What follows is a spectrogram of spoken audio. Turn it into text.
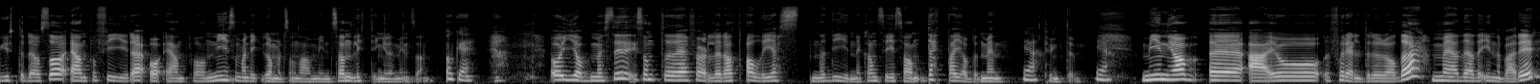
gutter, det også. En på fire og en på ni, som er like gammel som da min sønn. Litt yngre enn min sønn. Ok. Og jobbmessig, jeg føler at alle gjestene dine kan si sånn Dette er jobben min. Ja. Punktum. Ja. Min jobb eh, er jo Foreldrerådet, med det det innebærer.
